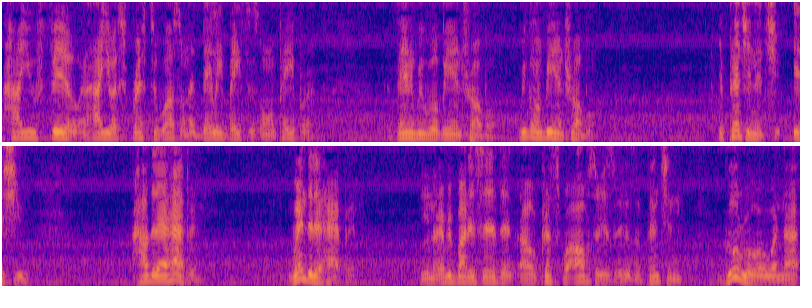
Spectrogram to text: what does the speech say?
how you feel and how you express to us on a daily basis on paper, then we will be in trouble. We're going to be in trouble. The pension issue. How did that happen? When did it happen? You know, everybody says that our principal officer is, is a pension guru or whatnot.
